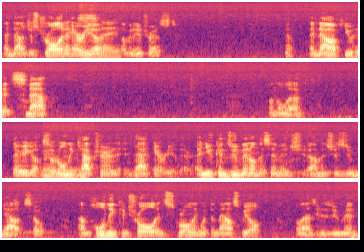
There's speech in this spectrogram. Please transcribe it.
And now just draw an area say. of an interest. Yeah. And now if you hit snap on the left, there you go. So mm-hmm. it only mm-hmm. captured that area there. And you can zoom in on this image. Um, it's just zoomed out. So um, holding control and scrolling with the mouse wheel allows you to zoom in.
